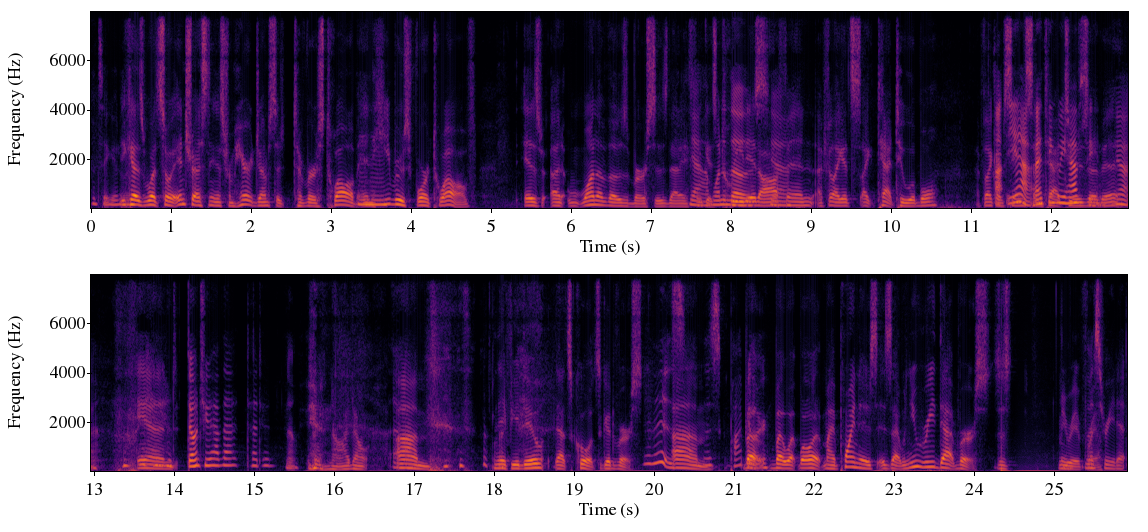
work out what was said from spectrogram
That's a good one. because what's so interesting is from here it jumps to, to verse 12 and Mhm. Hebrews 4:12 is uh, one of those verses that I Yeah, think is one of tweeted those, yeah. often. I feel like it's like tattooable. I feel like I've Uh, seen yeah, some I think we tattoos have seen. of it. Yeah. And Don't you have that tattooed? No. no, I don't. Um, and if you do, that's cool. It's a good verse. It is. Um, it's popular. But but what, what my point is is that when you read that verse, just let me read it for Let's you. read it.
